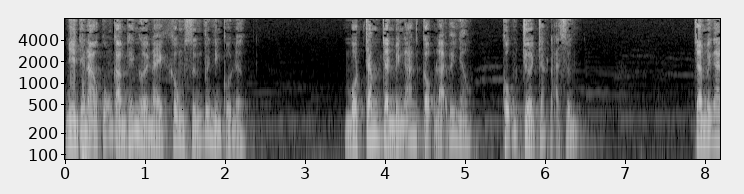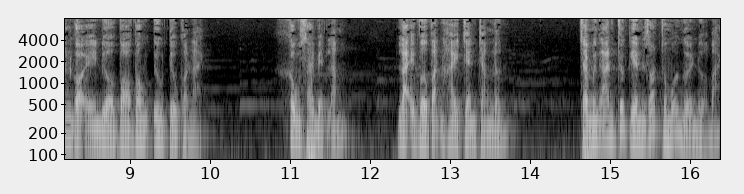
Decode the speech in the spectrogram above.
Nhìn thế nào cũng cảm thấy người này không xứng với Ninh Cô Nương. Một trăm Trần Bình An cộng lại với nhau Cũng chưa chắc đã xứng. Trần Bình An gọi nửa vò vong ưu tiểu còn lại. Không sai biệt lắm, Lại vừa vặn hai chén trắng lớn. Trần Bình An trước tiên rót cho mỗi người nửa bát.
